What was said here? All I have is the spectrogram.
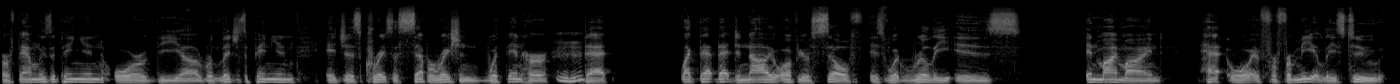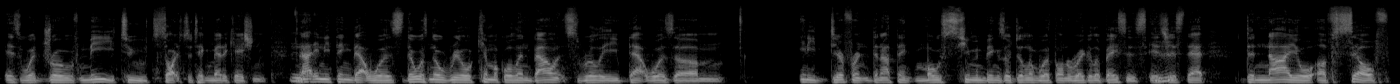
her family's opinion or the uh, religious opinion, it just creates a separation within her that like that that denial of yourself is what really is in my mind ha- or for for me at least too is what drove me to start to take medication. Not anything that was there was no real chemical imbalance really that was um any different than I think most human beings are dealing with on a regular basis. It's just that denial of self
